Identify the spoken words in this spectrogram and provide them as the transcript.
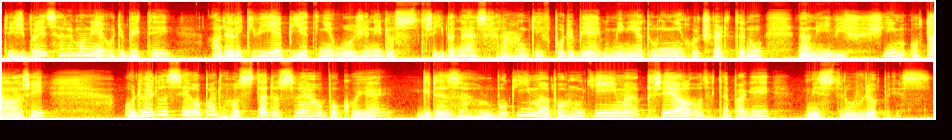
Když byly ceremonie odbyty a relikvie pětně uloženy do stříbrné schránky v podobě miniaturního čertenu na nejvyšším otáři, odvedl si opat hosta do svého pokoje, kde s hlubokým pohnutím přijal od Tepagy mistrův dopis.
